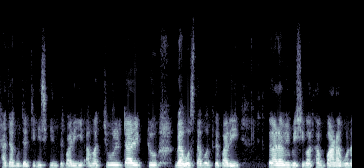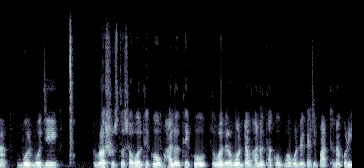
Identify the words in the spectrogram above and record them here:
সাজাগুজার জিনিস কিনতে পারি, আমার চুলটার একটু ব্যবস্থা করতে পারি। তো আর আমি বেশি কথা বাড়াবো না। বলব যে তোমরা সুস্থ সবল থেকো, ভালো থেকো, তোমাদেরও মনটা ভালো থাকুক, ভগবানের কাছে প্রার্থনা করি।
